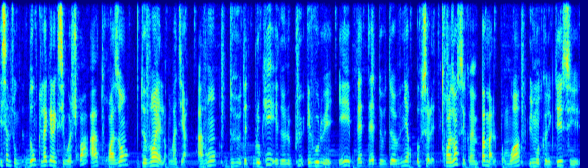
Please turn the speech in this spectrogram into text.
et Samsung. Donc la Galaxy Watch 3 a 3 ans devant elle, on va dire. avant d'être bloqué et de ne plus évoluer et peut-être d'être de devenir obsolète. 3 ans c'est quand même pas mal pour moi. Une montre connectée c'est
